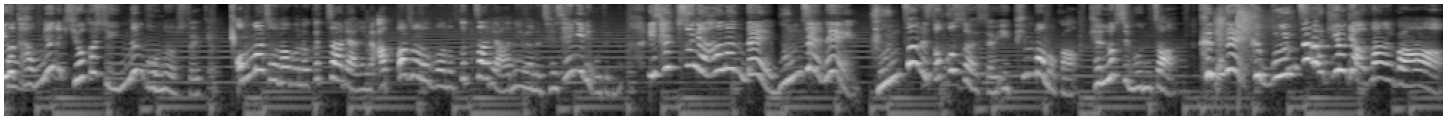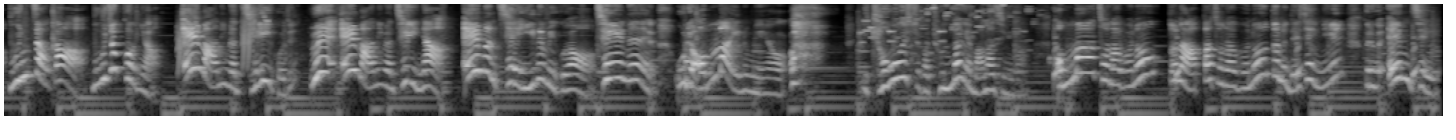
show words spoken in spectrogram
이거 당연히 기억할 수 있는 번호였어 이게. 엄마 전화번호 끝자리 아니면 아빠 전화번호 끝자리 아니면 제 생일이거든요. 이 셋 중에 하나인데 문제는 문자를 섞었어야 했어요. 이 핀 번호가 갤럭시 문자. 근데 그 문자가 기억이 안 나는 거야. 문자가 무조건이야. M 아니면 J거든? 왜 M 아니면 J냐? M은 제 이름이고요. J는 우리 엄마 이름이에요. 이 경우의 수가 존나게 많아진 거야. 엄마 전화번호 또는 아빠 전화번호 또는 내 생일 그리고 MJ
